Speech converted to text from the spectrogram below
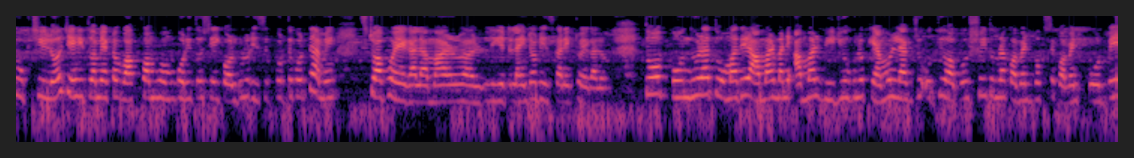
ঢুকছিল। যেহেতু আমি একটা ওয়ার্ক ফ্রম হোম করি, তো সেই কলগুলো রিসিভ করতে করতে আমি স্টপ হয়ে গেলাম আর ইয়েটা লাইনটাও ডিসকানেক্ট হয়ে গেল। তো বন্ধুরা, তোমাদের আমার মানে আমার ভিডিওগুলো কেমন লাগছে অতি অবশ্যই তোমরা কমেন্ট বক্সে কমেন্ট করবে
